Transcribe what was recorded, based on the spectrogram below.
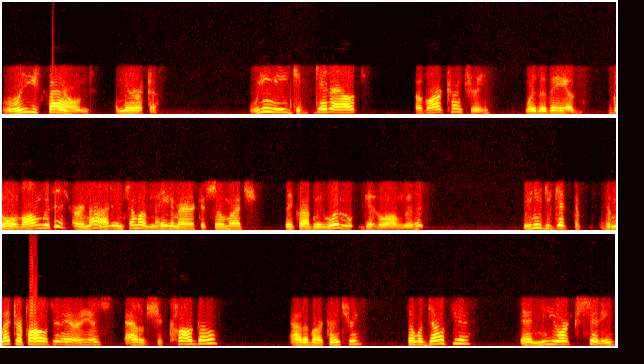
refound America. We need to get out of our country, whether they uh, go along with it or not, and some of them hate America so much they probably would get along with it. We need to get the, the metropolitan areas out of Chicago, out of our country, Philadelphia, and New York City,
